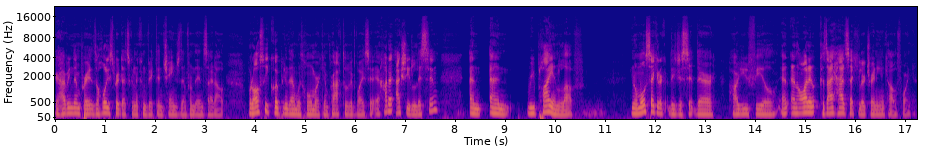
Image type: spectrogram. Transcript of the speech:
you're having them pray. It's the Holy Spirit that's going to convict and change them from the inside out. But also equipping them with homework and practical advice and how to actually listen and and reply in love. You know, most secular they just sit there. How do you feel? And and how I didn't because I had secular training in California.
